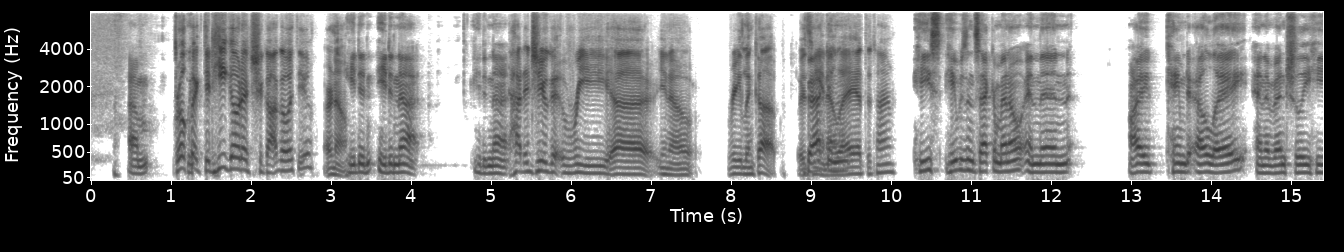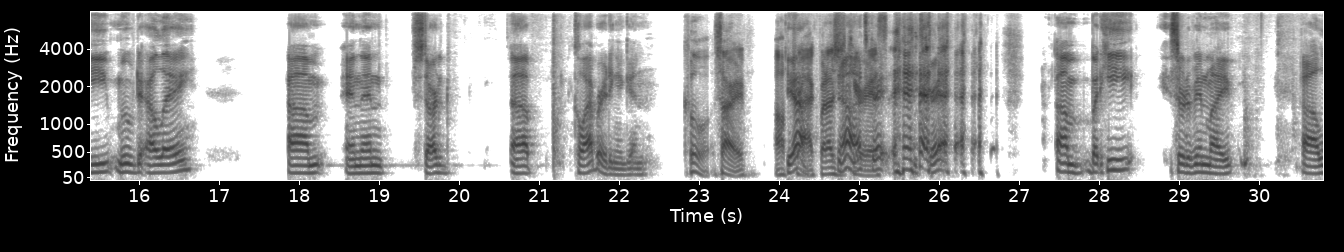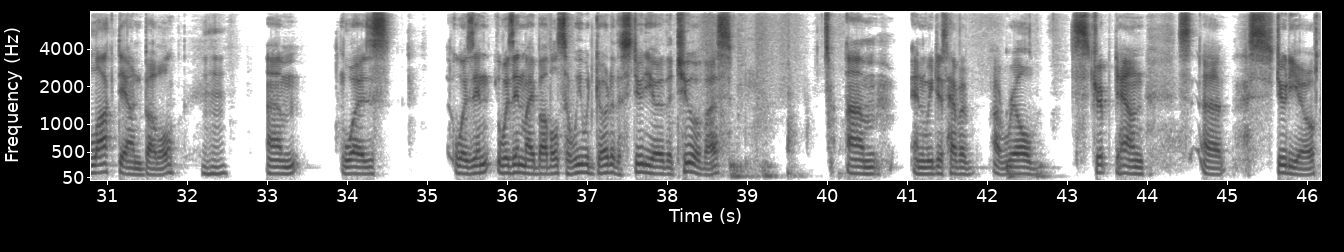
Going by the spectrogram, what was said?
Um, Real quick, did he go to Chicago with you or no? he didn't. He did not. He did not. How did you re uh you know re-link up? Was Back he in in LA at the time? He's he was in Sacramento, and then I came to LA, and eventually he moved to LA, um, and then started uh, collaborating again. Cool. Sorry, off Yeah. track, but I was just No, that's curious. great. That's Um, but he sort of in my uh, lockdown bubble hmm um, was was in was in my bubble. So we would go to the studio, the two of us, um, and we just have a, a real stripped down uh, studio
